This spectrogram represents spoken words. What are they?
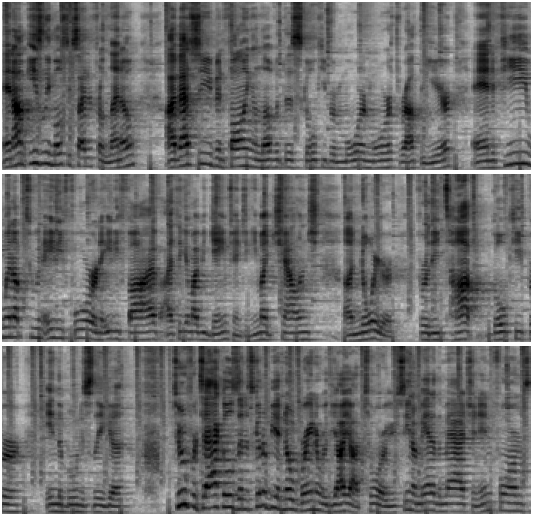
And I'm easily most excited for Leno. I've actually been falling in love with this goalkeeper more and more throughout the year. And if he went up to an 84 or an 85, I think it might be game changing. He might challenge uh, Neuer for the top goalkeeper in the Bundesliga. Two for tackles, and it's going to be a no-brainer with Yaya Toure. You've seen a man of the match in informs,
